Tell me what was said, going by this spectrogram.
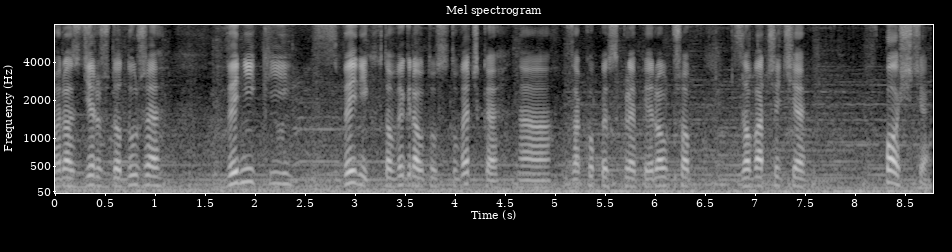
oraz dzierż do duże. Wyniki, wynik, kto wygrał tą stóweczkę na zakupy w sklepie Road Shop, zobaczycie w poście.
